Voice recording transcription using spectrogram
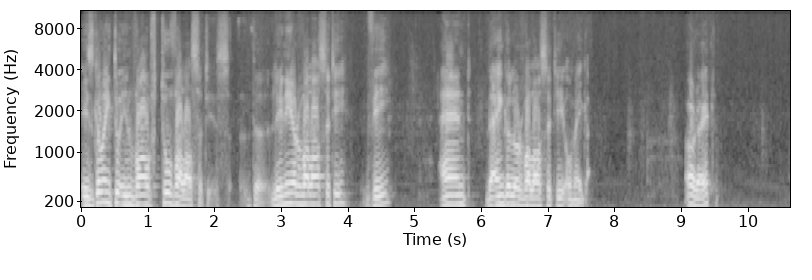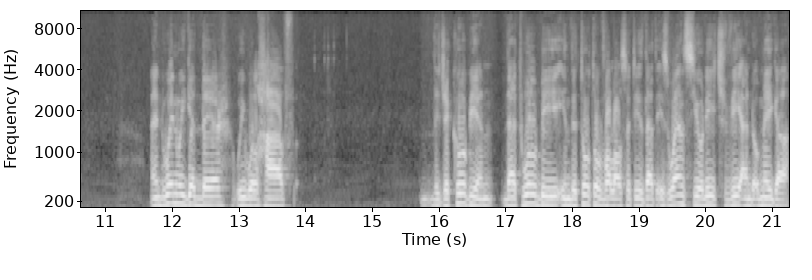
is going to involve two velocities, the linear velocity v and the angular velocity omega. All right. And when we get there, we will have the Jacobian that will be in the total velocities. That is, once you reach v and omega,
